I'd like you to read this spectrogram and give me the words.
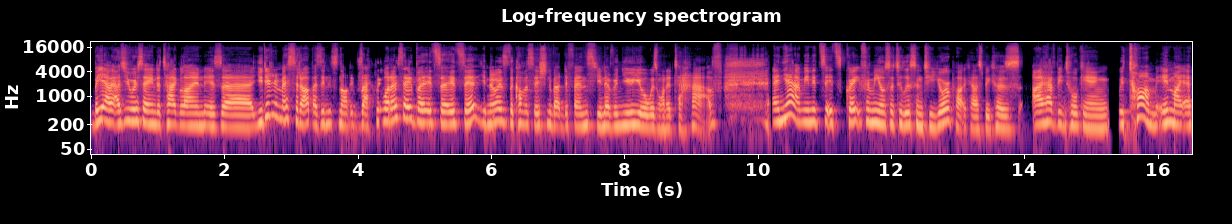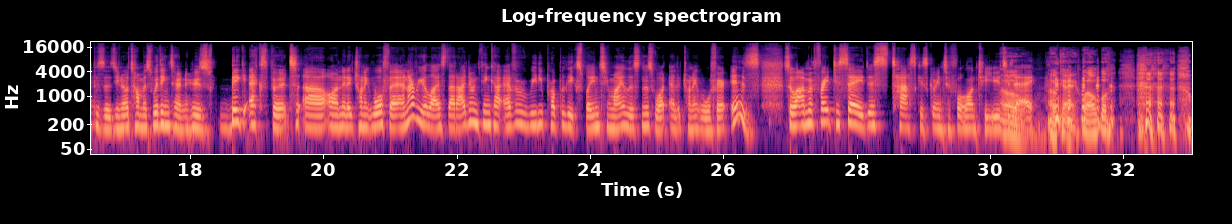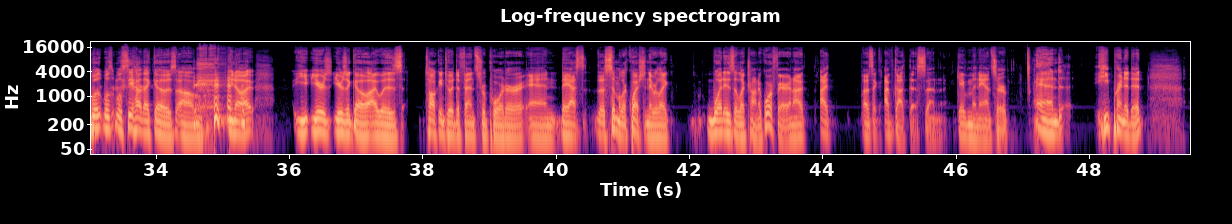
but yeah, as you were saying, the tagline is uh, you didn't mess it up, as in it's not exactly what I say, but it's uh, it's it. You know, it's the conversation about defense you never knew you always wanted to have. And yeah, I mean, it's it's great for me also to listen to your podcast because I have been talking with Tom in my episodes. You know, Thomas Withington, who's big expert uh, on electronic warfare, and I realized that I don't think I ever really properly explained to my listeners what electronic warfare is. So I'm afraid to say this task is going to fall onto to you oh, today. Oh, okay. Well, we'll, we'll, we'll we'll see how that goes. Um, you know, I, years years ago, I was talking to a defense reporter, and they asked a similar question. They were like, "What is electronic warfare?" And I I I was like, "I've got this," and gave him an answer, and he printed it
